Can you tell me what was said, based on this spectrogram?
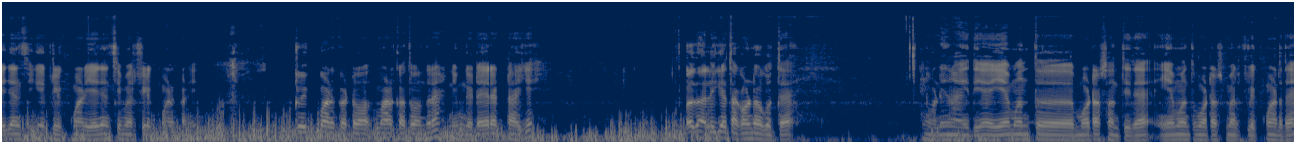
ಏಜೆನ್ಸಿಗೆ ಕ್ಲಿಕ್ ಮಾಡಿ ಏಜೆನ್ಸಿ ಮೇಲೆ ಕ್ಲಿಕ್ ಮಾಡ್ಕೊಳ್ಳಿ. ಕ್ಲಿಕ್ ಮಾಡ್ಕೊಟ್ಟು, ಮಾಡ್ಕೊತು ಅಂದರೆ ನಿಮಗೆ ಡೈರೆಕ್ಟಾಗಿ ಅದು ಅಲ್ಲಿಗೆ ತಗೊಂಡೋಗುತ್ತೆ ನೋಡಿ ನಾ ಇದೆಯಾ ಹೇಮಂತ್ ಮೋಟರ್ಸ್ ಅಂತಿದೆ, ಹೇಮಂತ್ ಮೋಟರ್ಸ್ ಮೇಲೆ ಕ್ಲಿಕ್ ಮಾಡಿದೆ.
